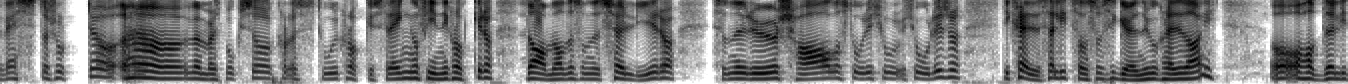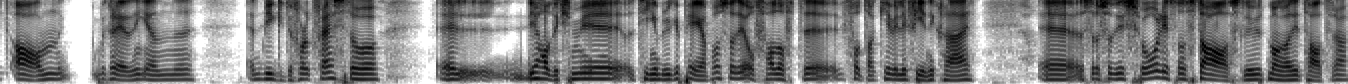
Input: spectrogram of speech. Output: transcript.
vest og skjorte og øh, vømmelsbukse og kl stor klokkestreng og fine klokker. Og damene hadde sånne søljer og sånne rød sjal og store kjoler. Så de kledde seg litt sånn som sigøynere går kledd i dag. Og, og hadde litt annen bekledning enn en bygdefolk flest. Og eh, de hadde ikke så mye ting å bruke penger på, så de hadde ofte fått tak i veldig fine klær. Eh, så, de så litt sånn staselig ut, mange av de tatra.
